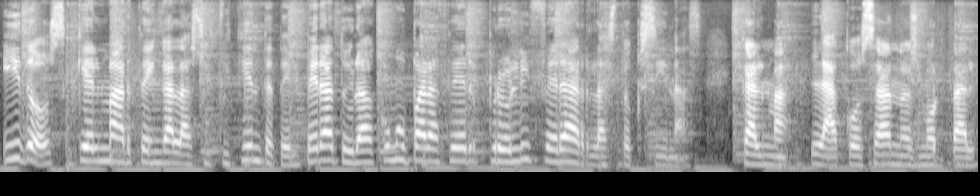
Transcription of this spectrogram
Y dos, que el mar tenga la suficiente temperatura como para hacer proliferar las toxinas. Calma, la cosa no es mortal,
